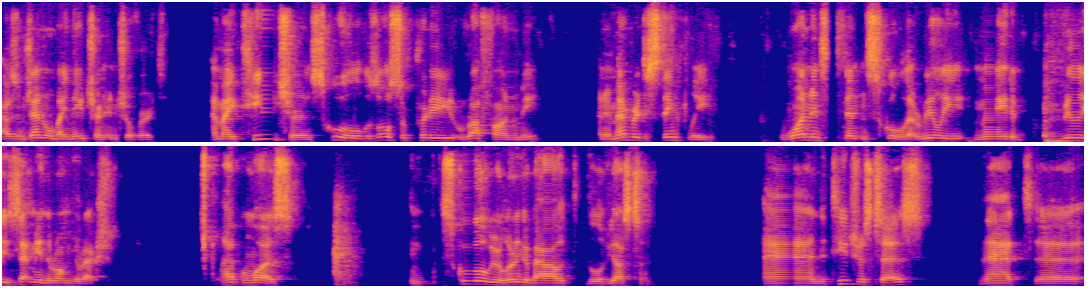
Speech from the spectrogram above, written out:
I was in general by nature an introvert. And my teacher in school was also pretty rough on me. And I remember distinctly one incident in school that really made it, really set me in the wrong direction. What happened was in school, we were learning about the Leviathan. And the teacher says that uh,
